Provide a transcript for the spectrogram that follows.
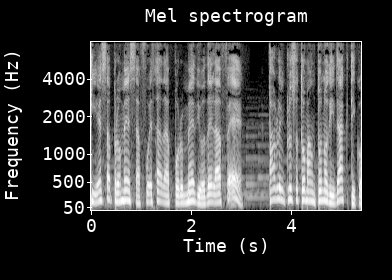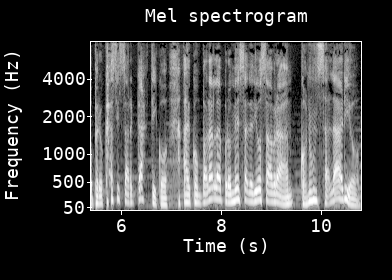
Y esa promesa fue dada por medio de la fe. Pablo incluso toma un tono didáctico, pero casi sarcástico, al comparar la promesa de Dios a Abraham con un salario.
